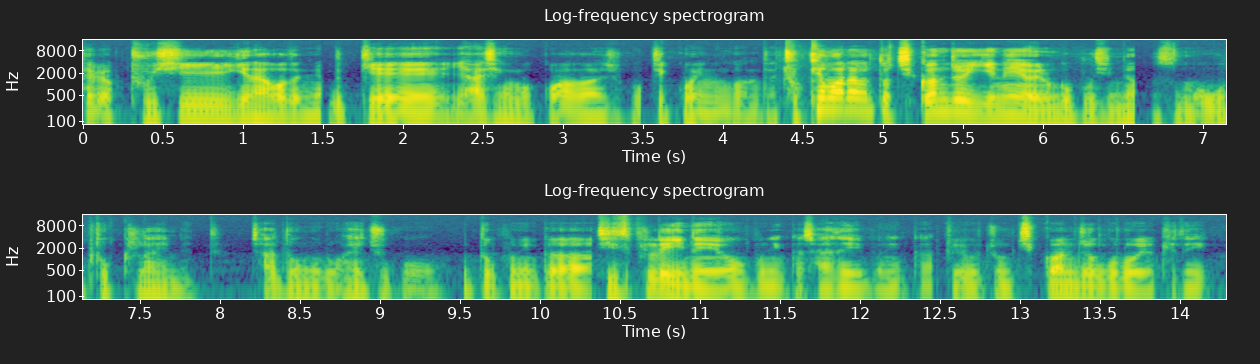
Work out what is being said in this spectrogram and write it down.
새벽 2시이긴 하거든요. 늦게 야식 먹고 와가지고 찍고 있는 건데. 좋게 말하면 또 직관적이긴 해요. 이런 거 보시면. 무슨 뭐 오토 클라이메트. 자동으로 해주고. 또 보니까 디스플레이네요. 보니까 자세히 보니까. 그리고 좀 직관적으로 이렇게 돼 있고.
